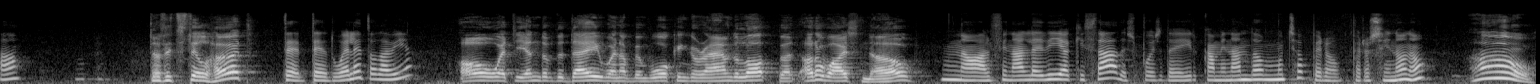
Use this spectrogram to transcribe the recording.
Ah, does it still hurt? ¿te, te duele todavía? Oh, at the end of the day when I've been walking around a lot, but otherwise, no. No, al final del día quizá, después de ir caminando mucho, pero, pero si no, no. Oh,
